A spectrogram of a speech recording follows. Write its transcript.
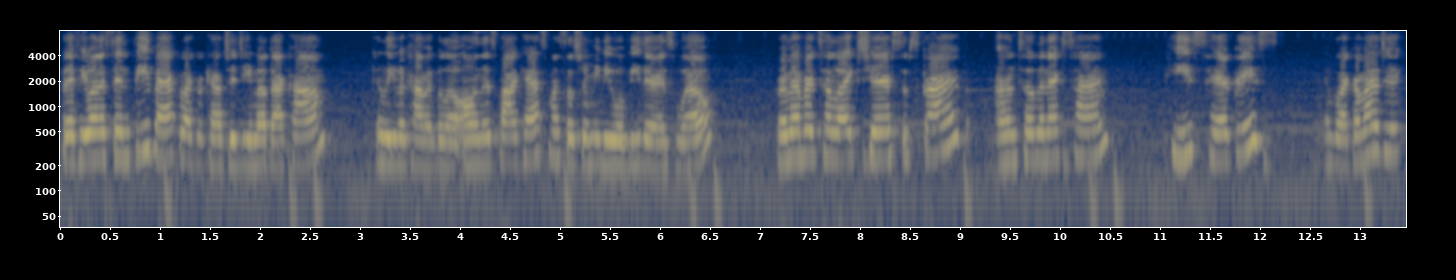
But if you want to send feedback, blackercouch at gmail.com, can leave a comment below on this podcast. My social media will be there as well. Remember to like, share, subscribe. Until the next time, peace, hair grease, and black magic.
